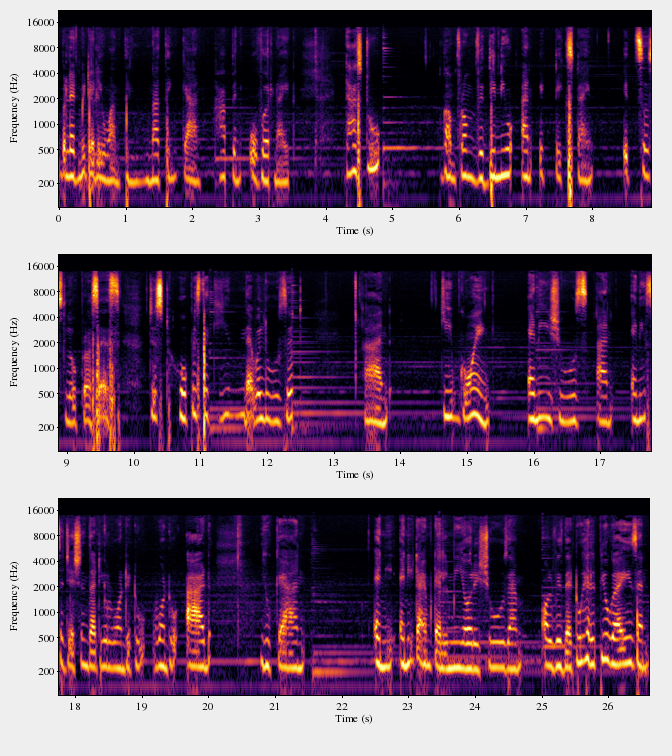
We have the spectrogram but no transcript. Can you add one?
But let me tell you one thing nothing can happen overnight, it has to come from within you, and it takes time. It's a slow process. Just hope is the key, never lose it, and keep going. Any issues and any suggestions that you'll wanted to want to add you can any anytime tell me your issues. I'm always there to help you guys. And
